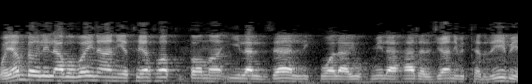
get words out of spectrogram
Və yənbəğ lil əbəveynə ən yətəyəfatdana iləl zəllik və lə yuhmilə hədəl cənibi tədribi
